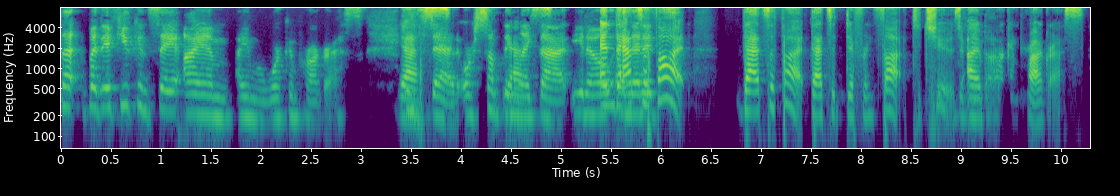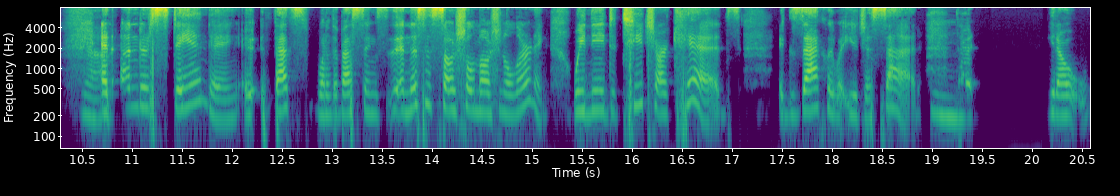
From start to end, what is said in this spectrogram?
that but if you can say i am i am a work in progress yes. instead or something yes. like that you know and that's and a thought that's a thought that's a different thought to choose i'm thought. work in progress yeah. and understanding that's one of the best things and this is social emotional learning we need to teach our kids exactly what you just said mm. that you know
